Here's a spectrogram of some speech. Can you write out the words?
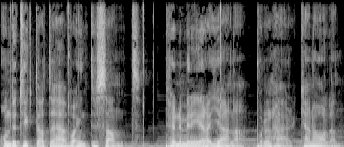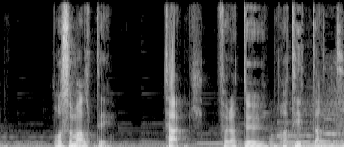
Om du tyckte att det här var intressant, prenumerera gärna på den här kanalen. Och som alltid, tack för att du har tittat.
